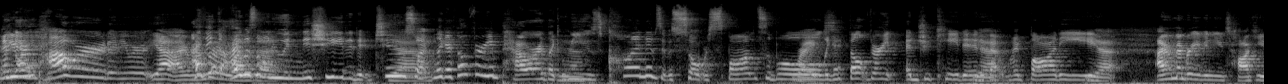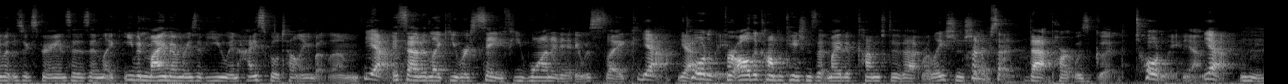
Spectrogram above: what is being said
and you were I- empowered, and you were yeah. I I think I was the one who initiated it too. Yeah. So I, like I felt very empowered. Like we used condoms. It was so responsible. Right. Like I felt very educated Yeah. about my body. Yeah. I remember even you talking about those experiences and like even my memories of you in high school telling about them. Yeah. It sounded like you were safe. You wanted it. It was like Yeah, yeah. totally. For all the complications that might have come through that relationship. 100%. That part was good. Totally. Yeah. Yeah. Mm-hmm.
